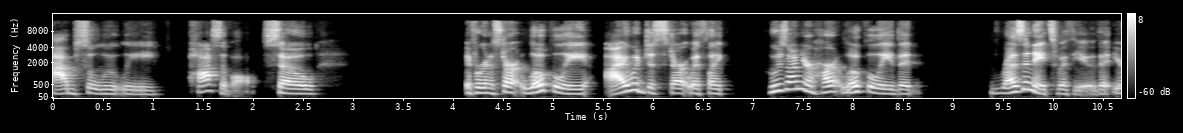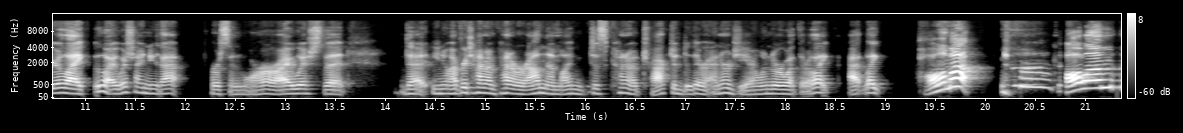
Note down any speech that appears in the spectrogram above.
absolutely possible. So if we're going to start locally, I would just start with like, who's on your heart locally that resonates with you that you're like, oh, I wish I knew that person more, or I wish that that you know every time I'm kind of around them, I'm just kind of attracted to their energy. I wonder what they're like. I like call them up, mm. call them,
